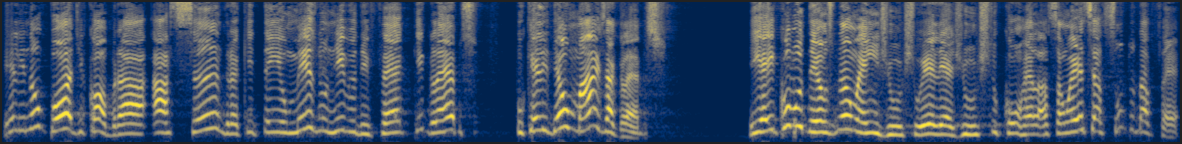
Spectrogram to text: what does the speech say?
Ele não pode cobrar a Sandra, que tem o mesmo nível de fé que Glebson, porque ele deu mais a Glebson. E aí, como Deus não é injusto, ele é justo com relação a esse assunto da fé.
